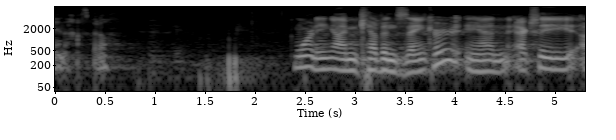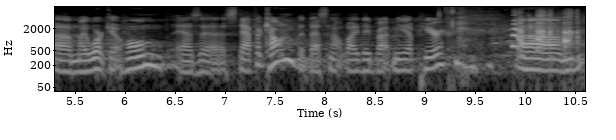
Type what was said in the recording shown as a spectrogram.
in the hospital. Good morning. I'm Kevin Zanker, and actually, um, I work at home as a staff accountant, but that's not why they brought me up here. Um,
